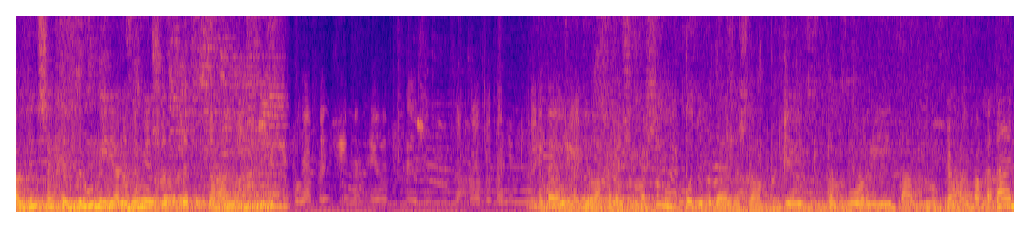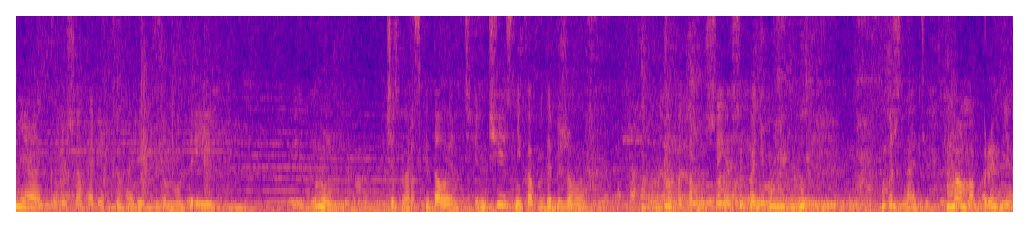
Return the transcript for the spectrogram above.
Один шахтар, другий, я розумію, що це в самому місці. Я увидела горящую машину в ходу, когда я зашла в во двор, и там ну, прямое попадание, крыша горит, все все внутри. Ну, честно, раскидала М- МЧСников и добежала. Ну, потому что я все понимаю. Вы же знаете, мама прыгнет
